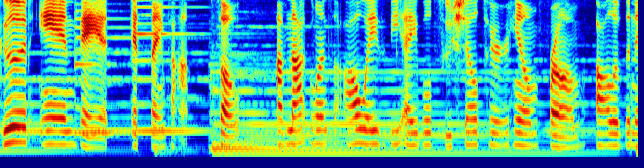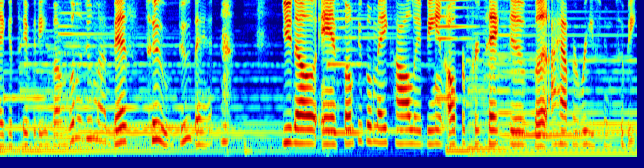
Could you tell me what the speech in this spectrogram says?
good and bad at the same time. So I'm not going to always be able to shelter him from all of the negativity, but I'm going to do my best to do that. you know, and some people may call it being overprotective, but I have a reason to be.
